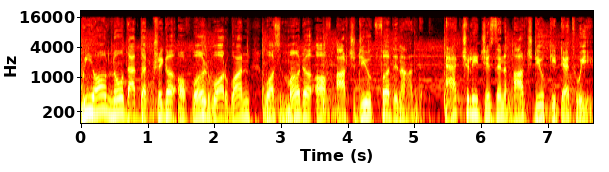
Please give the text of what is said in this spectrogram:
We all know that the trigger of world war one was murder of archduke Ferdinand actually जिस दिन आर्च ड्यूक की डेथ हुई,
